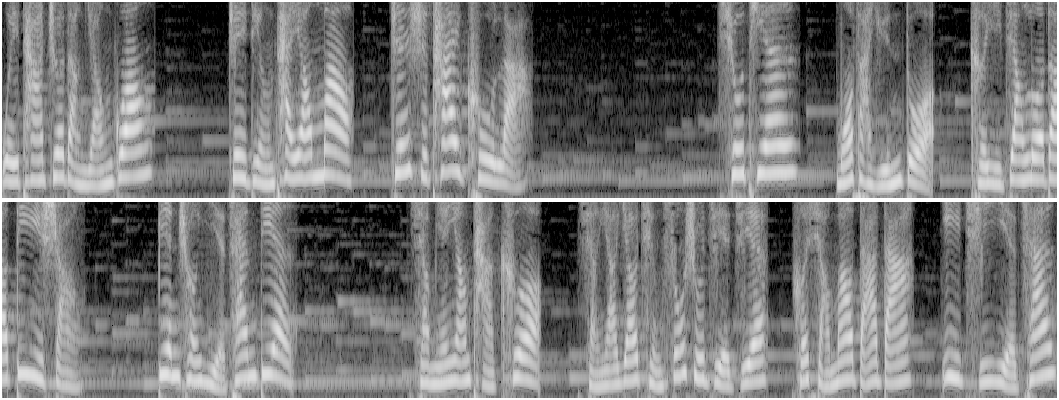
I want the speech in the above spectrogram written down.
为他遮挡阳光。这顶太阳帽真是太酷啦！秋天，魔法云朵可以降落到地上，变成野餐垫。小绵羊塔克想要邀请松鼠姐姐和小猫达达一起野餐。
